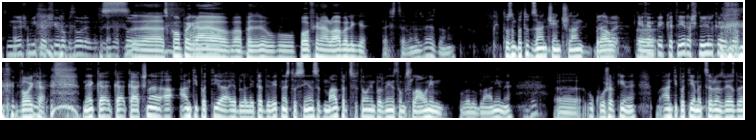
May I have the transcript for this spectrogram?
Si znaš Miha širok obzore. s, eh, s kom pa igrajo v, v, v polfinalu Abu lige? S crveno zvezdo. Ne? To sem pa tudi zanč en članek bral. eh, FMP, katera številka je to? Dvojka. Ne, ka, ka, kakšna a, antipatija je bila leta 1970, malo pred svetovnim prvenstvom, slavnim v Ljubljani, uh, v Košarki, ne, antipatija med Crveno zvezdo,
